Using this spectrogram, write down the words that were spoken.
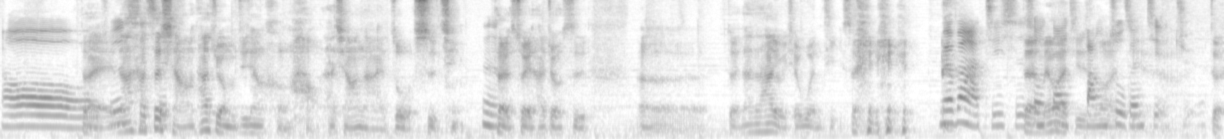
哦，对，然后他是想要，他觉得我们这件很好，他想要拿来做事情，嗯、对，所以他就是，呃，对，但是他有一些问题，所以没有办法及时 受到帮助跟解决，对，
